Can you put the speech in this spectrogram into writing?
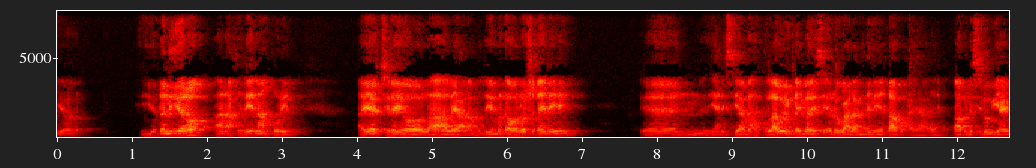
iyo iyo dhalinyaro aan akhriin aan qorin ayaa jiray oo lahaa hadlay calaamadiyo markaa waa loo shaqaynayay yani siyaabaha tallaabooyinka ay maraysa ee loogu calaamadinayay qaab waxay ahaayeen. Qaab laisloog yahay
